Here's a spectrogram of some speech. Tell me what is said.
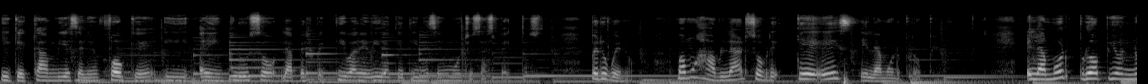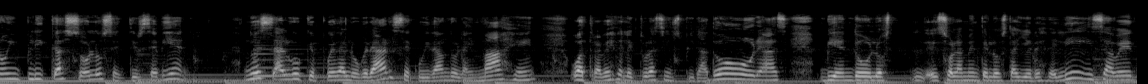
y que cambies el enfoque e incluso la perspectiva de vida que tienes en muchos aspectos. Pero bueno, vamos a hablar sobre qué es el amor propio. El amor propio no implica solo sentirse bien no es algo que pueda lograrse cuidando la imagen o a través de lecturas inspiradoras, viendo los, eh, solamente los talleres de Elizabeth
